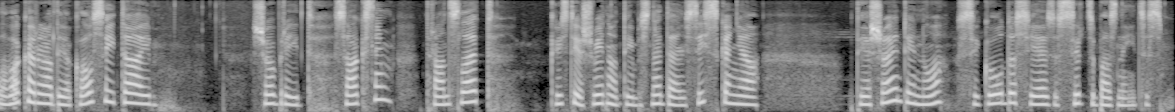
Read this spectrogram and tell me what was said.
Labvakar, radio klausītāji! Šobrīd sāksim translēt Kristiešu vienotības nedēļas izskaņā tiešraidi no Siguldas Jēzus sirds baznīcas.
